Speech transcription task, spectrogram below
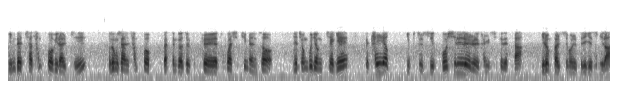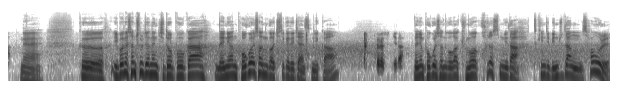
임대차 3법이랄지 부동산 3법 같은 것을 국회에 통과시키면서 이제 정부 정책에 그 탄력이 붙을 수 있고 신뢰를 가질 수 있게 됐다. 이런 말씀을 드리겠습니다. 네. 그 이번에 선출되는 지도부가 내년 보궐선거 치르게 되지 않습니까? 그렇습니다. 내년 보궐선거가 규모가 커졌습니다. 특히 이제 민주당 서울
